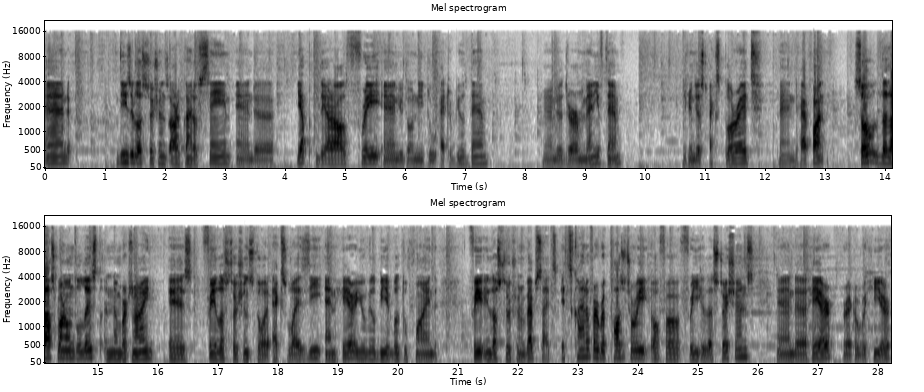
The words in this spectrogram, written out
and these illustrations are kind of same and uh, yep they are all free and you don't need to attribute them and uh, there are many of them you can just explore it and have fun. So the last one on the list number nine is freeillustrations.xyz and here you will be able to find free illustration websites. It's kind of a repository of uh, free illustrations and uh, here right over here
